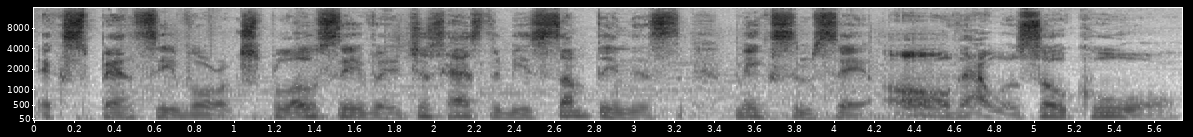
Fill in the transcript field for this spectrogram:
expensive or explosive. It just has to be something that makes them say, "Oh, that was so cool."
